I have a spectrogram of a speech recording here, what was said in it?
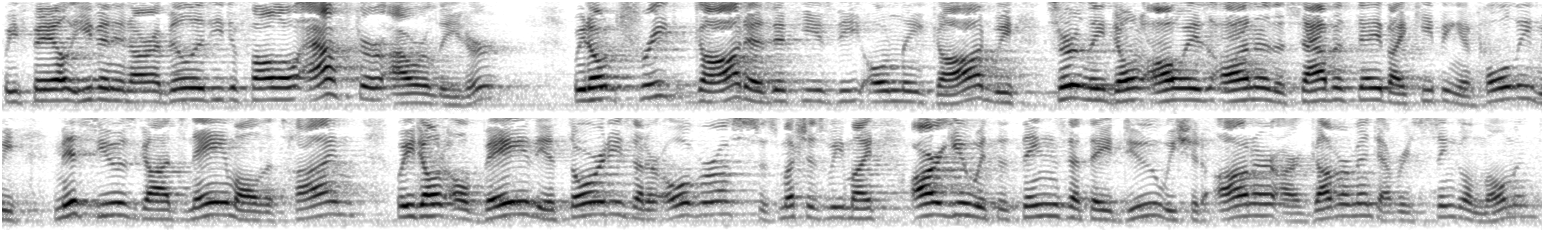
We fail even in our ability to follow after our leader. We don't treat God as if He's the only God. We certainly don't always honor the Sabbath day by keeping it holy. We misuse God's name all the time. We don't obey the authorities that are over us. As much as we might argue with the things that they do, we should honor our government every single moment.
